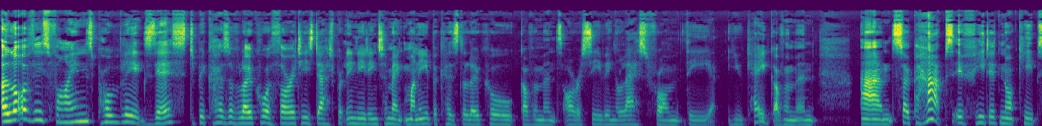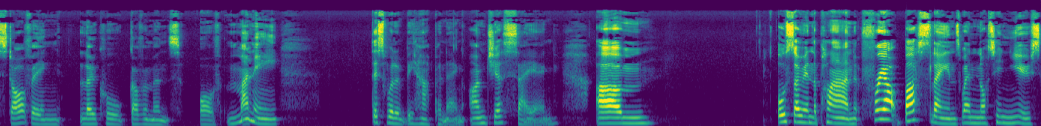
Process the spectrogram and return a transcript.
a lot of these fines probably exist because of local authorities desperately needing to make money because the local governments are receiving less from the UK government. And so perhaps if he did not keep starving local governments of money, this wouldn't be happening. I'm just saying. Um, also, in the plan, free up bus lanes when not in use.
